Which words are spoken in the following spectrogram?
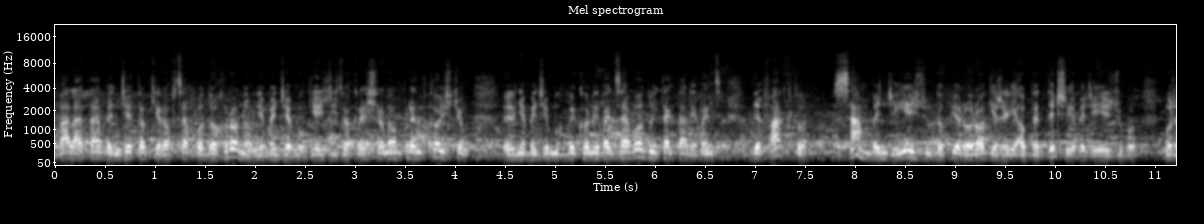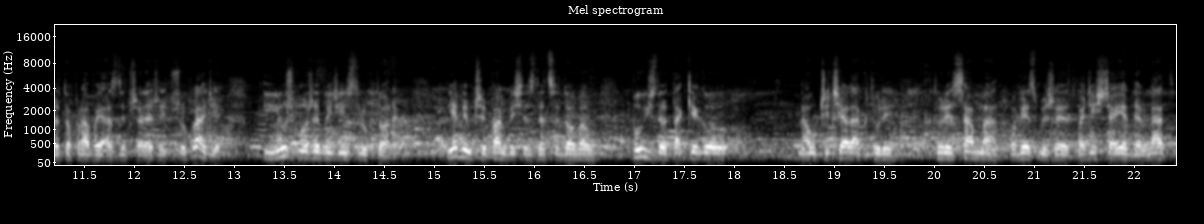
2 lata będzie to kierowca pod ochroną, nie będzie mógł jeździć z określoną prędkością, nie będzie mógł wykonywać zawodu i tak dalej, więc de facto sam będzie jeździł dopiero rok, jeżeli autentycznie będzie jeździł, bo może to prawo jazdy przeleżeć w szufladzie i już może być instruktorem. Nie wiem, czy pan by się zdecydował pójść do takiego nauczyciela, który, który sam ma powiedzmy, że 21 lat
